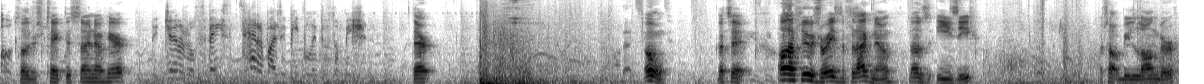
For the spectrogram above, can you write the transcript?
ugly. So I'll just take this sign out here. The general's face terrifies the people into submission. There. Oh, that's it. All I have to do is raise the flag now. That was easy. I thought it'd be longer.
